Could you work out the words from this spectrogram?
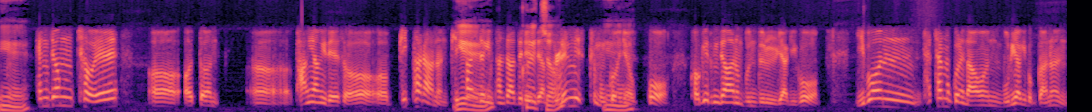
예. 행정처의 어 어떤 어 방향에 대해서 어, 비판하는 비판적인 예. 판사들에 그렇죠. 대한 블랙리스트 문건이었고 예. 거기에 등장하는 분들 이야기고 이번 사찰 문건에 나온 무리하기 법관은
